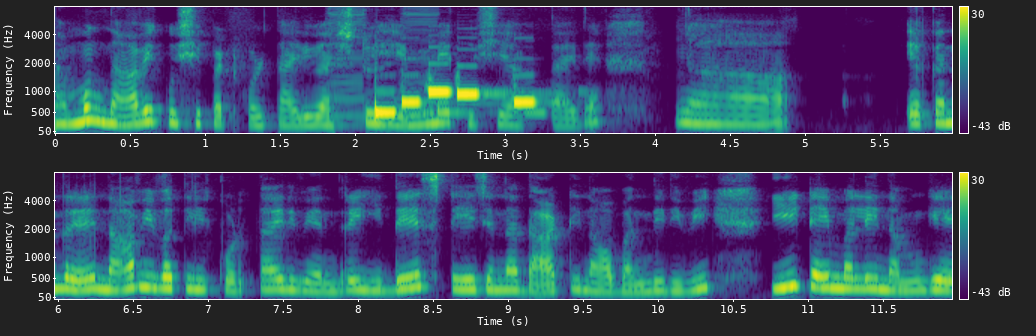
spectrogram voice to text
ನಮಗೆ ನಾವೇ ಖುಷಿ ಪಟ್ಕೊಳ್ತಾ ಇದ್ದೀವಿ ಅಷ್ಟು ಹೆಮ್ಮೆ ಖುಷಿ ಆಗ್ತಾ ಇದೆ. ಯಾಕಂದರೆ ನಾವು ಇವತ್ತು ಇಲ್ಲಿ ಕೊಡ್ತಾ ಇದ್ದೀವಿ ಅಂದರೆ ಇದೇ ಸ್ಟೇಜನ್ನು ದಾಟಿ ನಾವು ಬಂದಿದ್ದೀವಿ ಈ ಟೈಮಲ್ಲಿ ನಮಗೆ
